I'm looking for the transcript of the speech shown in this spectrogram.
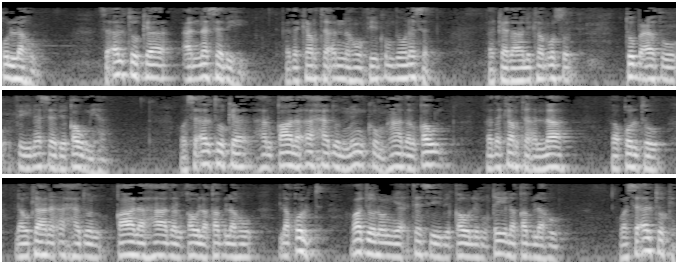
قل له. سألتك عن نسبه فذكرت أنه فيكم ذو نسب فكذلك الرسل تبعث في نسب قومها. وسألتك هل قال أحد منكم هذا القول فذكرت أن لا فقلت لو كان أحد قال هذا القول قبله لقلت رجل يأتسي بقول قيل قبله. وسألتك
